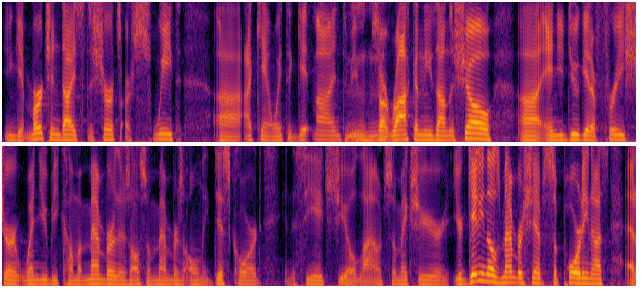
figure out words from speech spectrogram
You can get merchandise. The shirts are sweet. Uh, I can't wait to get mine to be start rocking these on the show. Uh, and you do get a free shirt when you become a member. There's also members only Discord in the CHGO Lounge. So make sure you're you're getting those memberships, supporting us at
